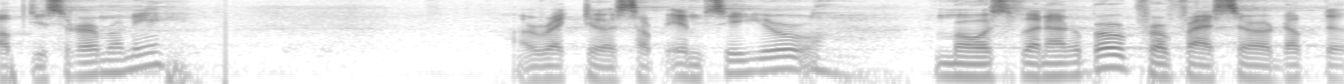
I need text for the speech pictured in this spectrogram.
of the ceremony rector of MCU most venerable professor Dr.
